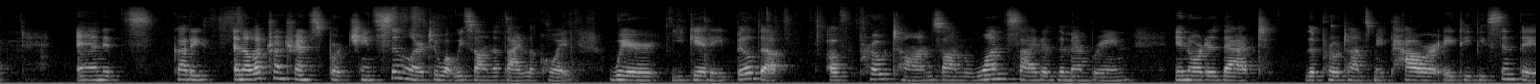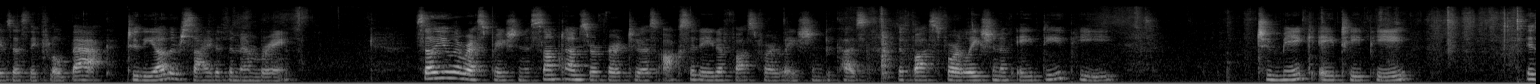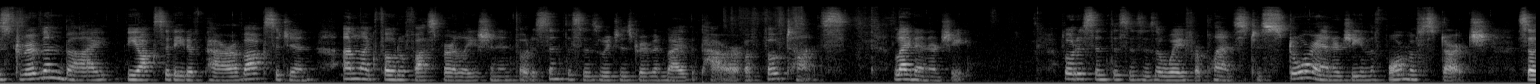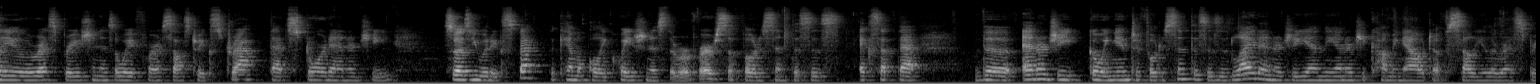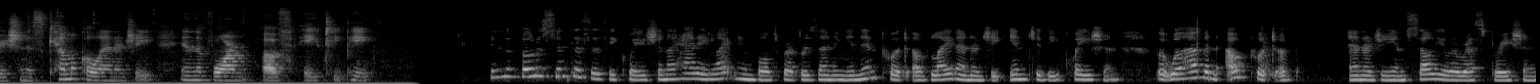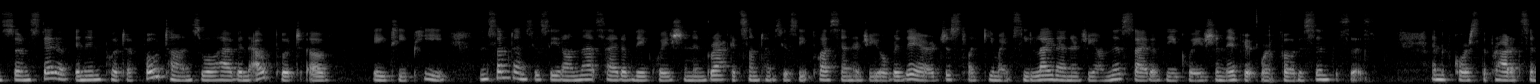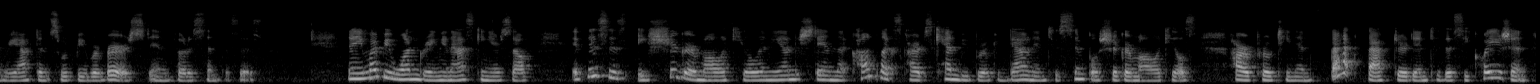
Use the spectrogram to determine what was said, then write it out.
and it's got a, an electron transport chain similar to what we saw in the thylakoid where you get a buildup of protons on one side of the membrane in order that the protons may power ATP synthase as they flow back to the other side of the membrane. Cellular respiration is sometimes referred to as oxidative phosphorylation because the phosphorylation of ADP to make ATP is driven by the oxidative power of oxygen, unlike photophosphorylation in photosynthesis, which is driven by the power of photons, light energy. Photosynthesis is a way for plants to store energy in the form of starch Cellular respiration is a way for our cells to extract that stored energy. So as you would expect, the chemical equation is the reverse of photosynthesis, except that the energy going into photosynthesis is light energy and the energy coming out of cellular respiration is chemical energy in the form of ATP. In the photosynthesis equation, I had a lightning bolt representing an input of light energy into the equation, but we'll have an output of energy in cellular respiration. So instead of an input of photons, we'll have an output of ATP. And sometimes you'll see it on that side of the equation in brackets. Sometimes you'll see plus energy over there, just like you might see light energy on this side of the equation if it were photosynthesis. And of course, the products and reactants would be reversed in photosynthesis. Now you might be wondering and asking yourself, if this is a sugar molecule and you understand that complex carbs can be broken down into simple sugar molecules, how are protein and fat factored into this equation?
